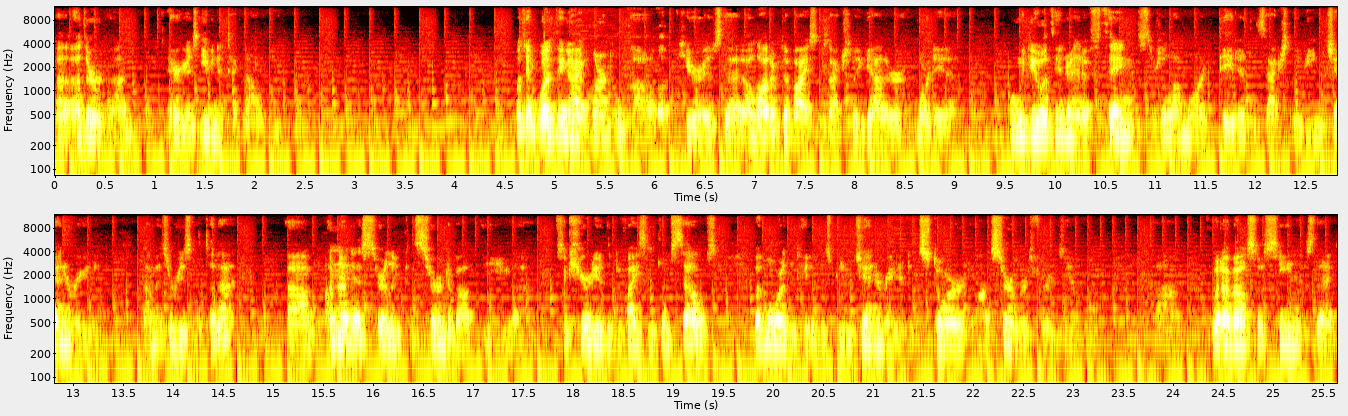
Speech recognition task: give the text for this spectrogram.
uh, other um, areas, even in technology. I think one thing I've learned uh, here is that a lot of devices actually gather more data. When we deal with the Internet of Things, there's a lot more data that's actually being generated um, as a result of that. Um, I'm not necessarily concerned about the uh, security of the devices themselves, but more the data that's being generated and stored on servers, for example. Um, what I've also seen is that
